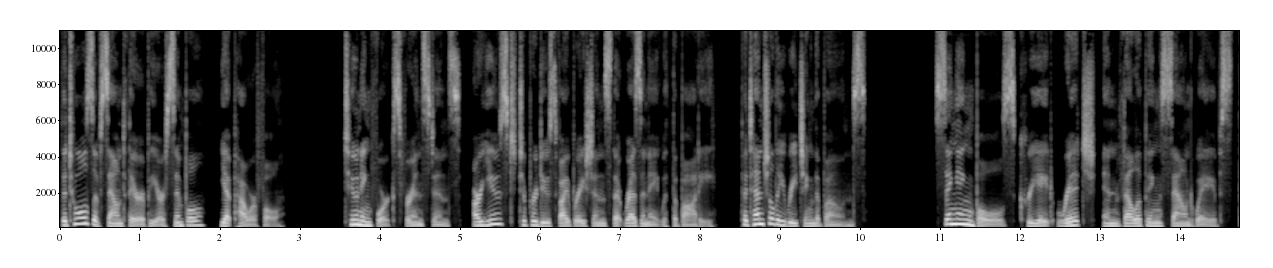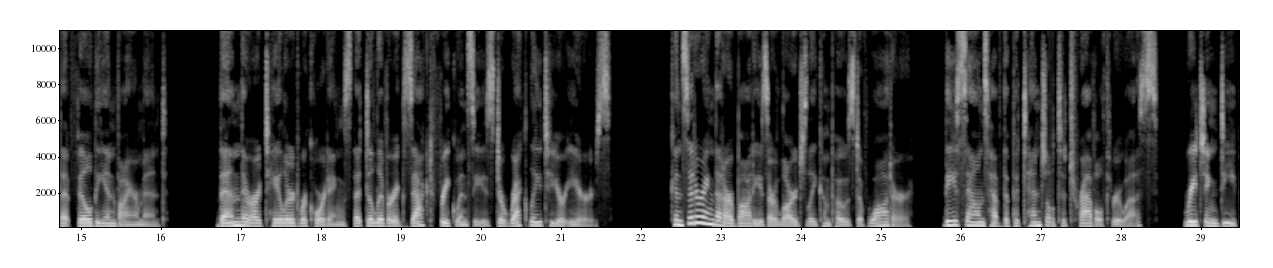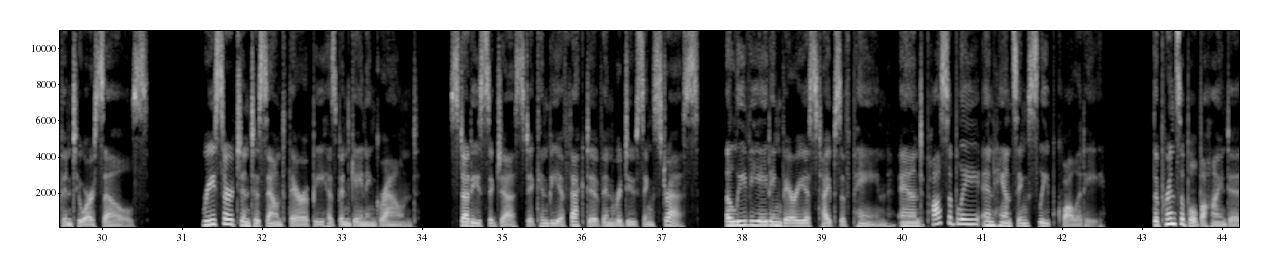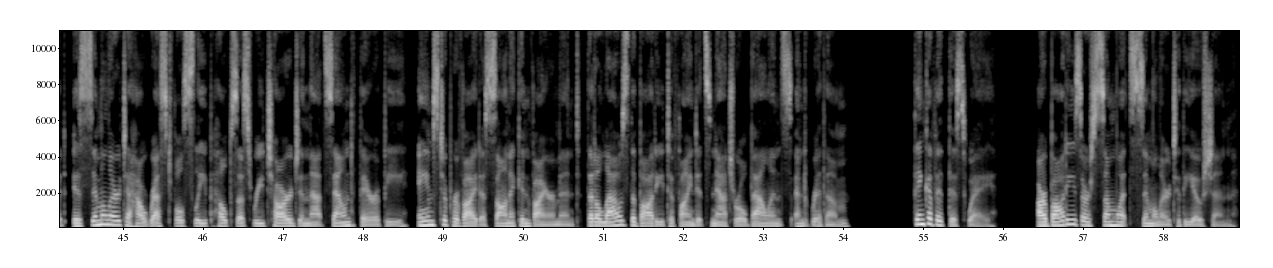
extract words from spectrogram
The tools of sound therapy are simple, yet powerful. Tuning forks, for instance, are used to produce vibrations that resonate with the body, potentially reaching the bones. Singing bowls create rich, enveloping sound waves that fill the environment. Then there are tailored recordings that deliver exact frequencies directly to your ears. Considering that our bodies are largely composed of water, these sounds have the potential to travel through us, reaching deep into our cells. Research into sound therapy has been gaining ground. Studies suggest it can be effective in reducing stress, alleviating various types of pain, and possibly enhancing sleep quality. The principle behind it is similar to how restful sleep helps us recharge in that sound therapy aims to provide a sonic environment that allows the body to find its natural balance and rhythm. Think of it this way our bodies are somewhat similar to the ocean.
